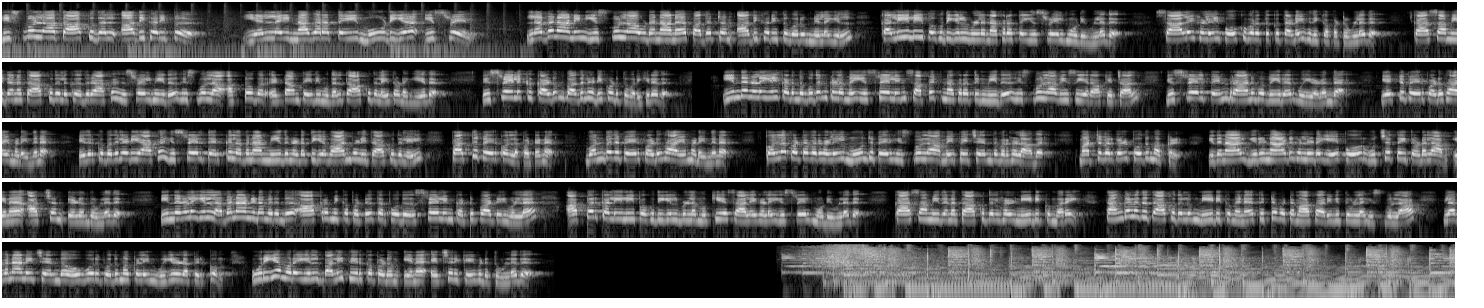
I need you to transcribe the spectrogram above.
Hezbollah தாக்குதல் அதிகரிப்பு. எல்லை நகரத்தை மூடிய இஸ்ரேல். லெபனானின் இஸ்புல்லாவுடனான பதற்றம் அதிகரித்து வரும் நிலையில் கலீலி பகுதியில் உள்ள நகரத்தை இஸ்ரேல் மூடியுள்ளது. சாலைகளில் போக்குவரத்துக்கு தடை விதிக்கப்பட்டுள்ளது. காசா மீதான தாக்குதலுக்கு எதிராக இஸ்ரேல் மீது ஹிஸ்புல்லா அக்டோபர் எட்டாம் தேதி முதல் தாக்குதலை தொடங்கியது. இஸ்ரேலுக்கு கடும் பதிலடி கொடுத்து வருகிறது. இந்த நிலையில் கடந்த புதன்கிழமை இஸ்ரேலின் சபெட் நகரத்தின் மீது ஹிஸ்புல்லா வீசிய ராக்கெட்டால் இஸ்ரேல் பெண் ராணுவ வீரர் உயிரிழந்தார். எட்டு பேர் படுகாயமடைந்தனர். இதற்கு பதிலடியாக இஸ்ரேல் தெற்கு லெபனான் மீது நடத்திய வான்வழி தாக்குதலில் பத்து பேர் கொல்லப்பட்டனர். ஒன்பது பேர் படுகாயமடைந்தனர். கொல்லப்பட்டவர்களில் மூன்று பேர் ஹிஸ்புல்லா அமைப்பைச் சேர்ந்தவர்கள் ஆவர். மற்றவர்கள் பொதுமக்கள். இதனால் இரு நாடுகளிடையே போர் உச்சத்தை தொடலாம் என அச்சம் எழுந்துள்ளது. இந்த நிலையில் லெபனானிடமிருந்து ஆக்கிரமிக்கப்பட்டு தற்போது இஸ்ரேலின் கட்டுப்பாட்டில் உள்ள அப்பர் கலீலி பகுதியில் உள்ள முக்கிய சாலைகளை இஸ்ரேல் மூடியுள்ளது. காசா மீதான தாக்குதல்கள் நீடிக்கும் வரை தங்களது தாக்குதலும் நீடிக்கும் என திட்டவட்டமாக அறிவித்துள்ள ஹிஸ்புல்லா லெபனானைச் சேர்ந்த ஒவ்வொரு பொதுமக்களின் உயிரிழப்பிற்கும் உரிய முறையில் பலி தீர்க்கப்படும் என எச்சரிக்கை விடுத்துள்ளது.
